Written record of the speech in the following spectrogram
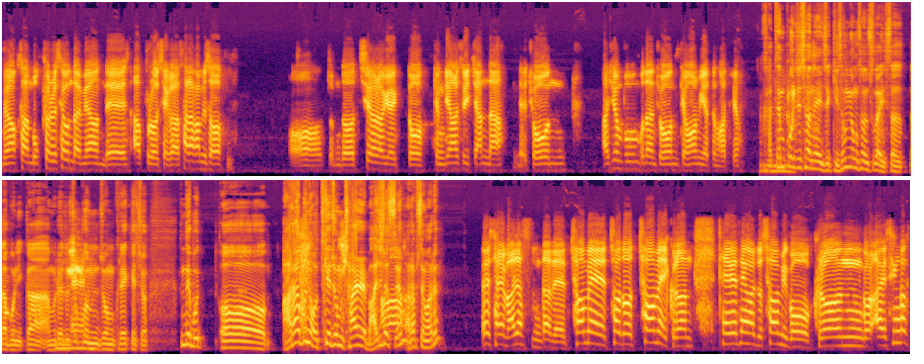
명확한 목표를 세운다면 네 앞으로 제가 살아가면서 어, 좀 더 치열하게 또 경쟁할 수 있지 않나. 네, 좋은 아쉬운 부분보다는 좋은 경험이었던 것 같아요. 같은 포지션에 이제 기성용 선수가 있었다 보니까 아무래도 네. 조금 좀 그랬겠죠. 근데 뭐, 어, 아랍은 어떻게 좀 잘 맞으셨어요? 아. 아랍 생활은? 네, 잘 맞았습니다. 네, 처음에 저도 처음에 그런 해외 생활도 처음이고 그런 걸 아예 생각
